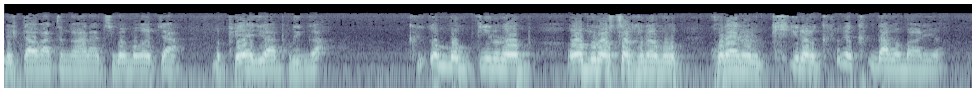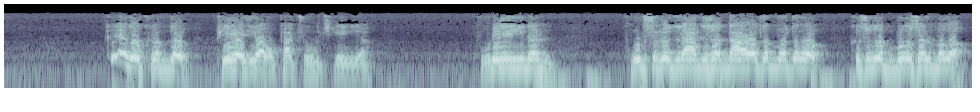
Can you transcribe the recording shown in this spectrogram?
밀다우 같은 거 하나 집어먹었자, 뭐, 배지가 불인가? 그래도 몸 뛰는 업, 업으로서 그놈의 고래는 키기를 그렇게 큰다고 말이야. 그래도 그럼도 배지가 고파 죽을 지경이야. 구레이는 굴 속에 들어앉아서 나오도 못하고 그 속에 무엇을 먹어?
